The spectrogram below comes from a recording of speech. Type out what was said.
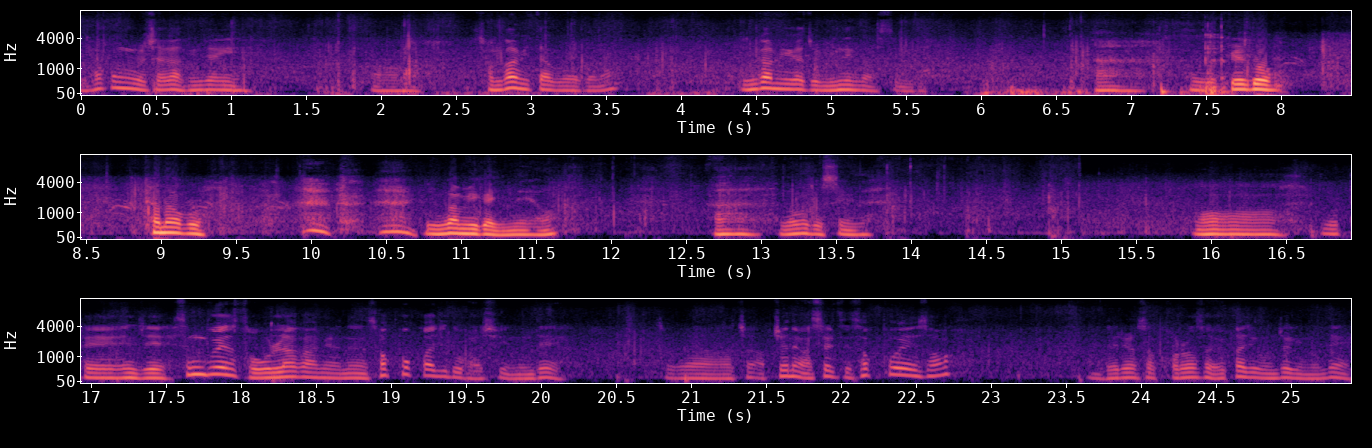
이 협곡열차가 굉장히 어, 정감 있다고 해야 되나? 인간미가 좀 있는 것 같습니다. 아, 길도 편하고 인간미가 있네요. 아, 너무 좋습니다. 어, 옆에 이제 승부에서 더 올라가면은 석포까지도 갈 수 있는데 제가 저 앞전에 왔을 때 석포에서 내려서 걸어서 여기까지 온 적이 있는데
